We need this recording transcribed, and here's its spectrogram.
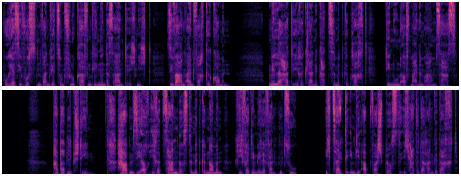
Woher sie wussten, wann wir zum Flughafen gingen, das ahnte ich nicht. Sie waren einfach gekommen. Mille hatte ihre kleine Katze mitgebracht, die nun auf meinem Arm saß. Papa blieb stehen. Haben Sie auch Ihre Zahnbürste mitgenommen? rief er dem Elefanten zu. Ich zeigte ihm die Abwaschbürste, ich hatte daran gedacht.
